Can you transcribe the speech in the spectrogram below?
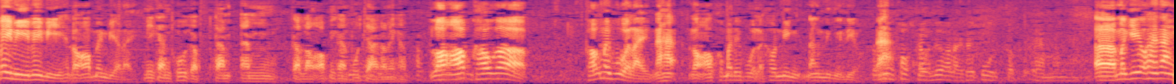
ไม่มีไม่มีรองออฟไม่มีอะไรมีการพูดกับการแอมกับลองออฟมีการพูดจากันไหมครับ รองออฟเขาก็เขาไม่พูดอะไรนะฮะรองออฟเขาไม่ได้พูดอะไรเขานิ่งนั่งนิ่งอย่างเดียวแล้วนะ เรื่องครอบครัวเรื่องอะไรได้พูดกับแอมบ้างไหมครับ เออเมื่อกี้เขาให้นั่ง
